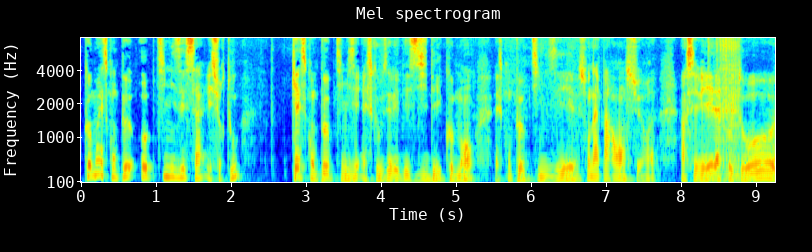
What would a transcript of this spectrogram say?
comment est-ce qu'on peut optimiser ça? Et surtout, qu'est-ce qu'on peut optimiser? Est-ce que vous avez des idées? Comment est-ce qu'on peut optimiser euh, son apparence sur un CV, la photo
